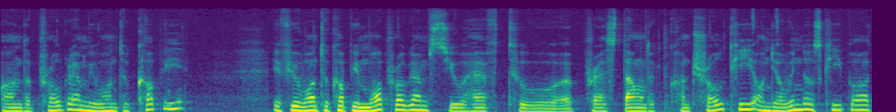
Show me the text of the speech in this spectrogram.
on the program you want to copy. If you want to copy more programs, you have to uh, press down the control key on your Windows keyboard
